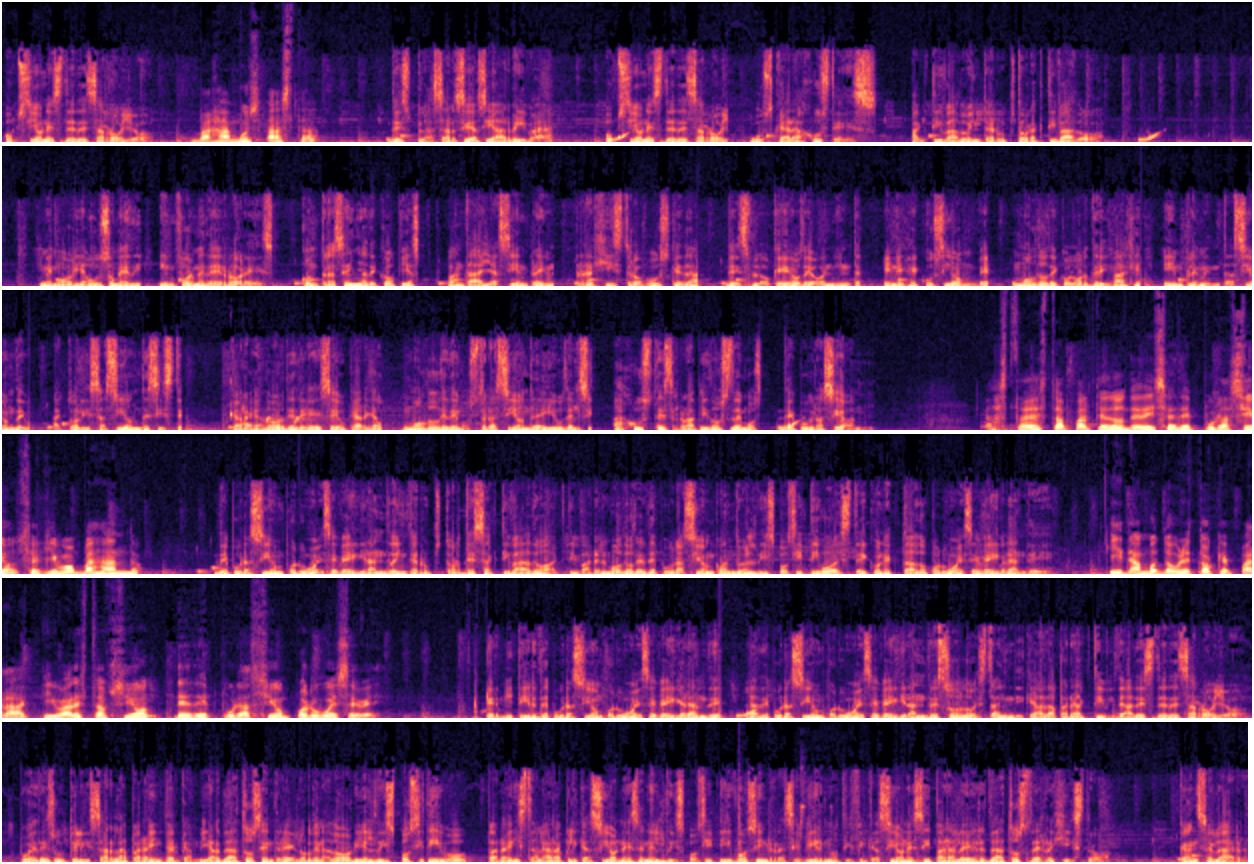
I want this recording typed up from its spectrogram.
opciones de desarrollo, Bajamos hasta desplazarse hacia arriba, opciones de desarrollo, buscar ajustes, activado interruptor activado. Memoria uso medio, informe de errores, contraseña de copias, pantalla siempre en, registro búsqueda, desbloqueo de ON Inter, en ejecución B, modo de color de imagen, implementación de, actualización de sistema, cargador de DS o carga, modo de demostración de IU ajustes rápidos de depuración, hasta esta parte donde dice depuración. Seguimos bajando depuración por USB grande interruptor desactivado, activar el modo de depuración cuando el dispositivo esté conectado por USB grande, y damos doble toque para activar esta opción de depuración por USB. Permitir depuración por USB grande. La depuración por USB grande solo está indicada para actividades de desarrollo. Puedes utilizarla para intercambiar datos entre el ordenador y el dispositivo, para instalar aplicaciones en el dispositivo sin recibir notificaciones y para leer datos de registro. Cancelar.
